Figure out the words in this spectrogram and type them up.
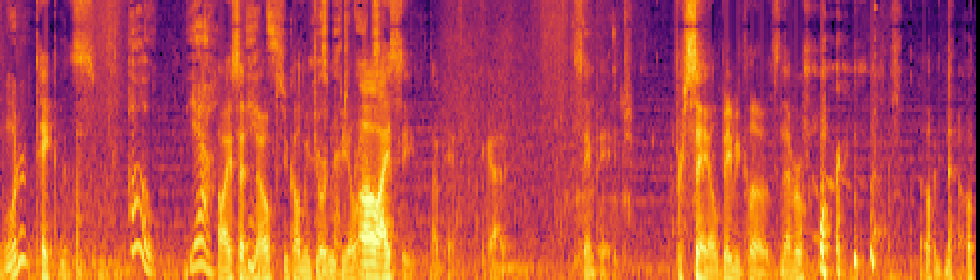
Water? Take this. Oh, yeah. Oh, I said thanks. nope. So you called me Jordan about to Peele. Oh. I see. Okay, I got it. Same page. For sale, baby clothes, never worn. oh no.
